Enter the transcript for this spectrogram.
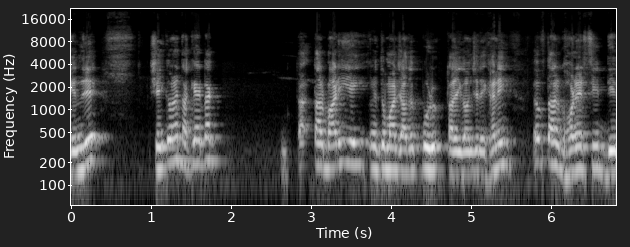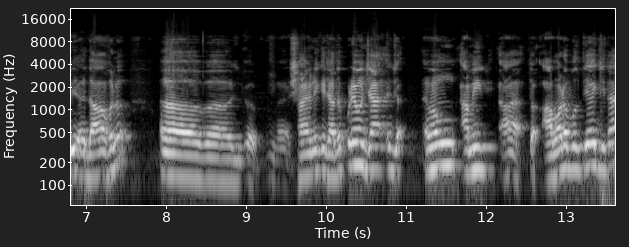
কেন্দ্রে। সেই কারণে তাকে একটা তার বাড়ি এই, তোমার যাদবপুর, টালিগঞ্জের এখানেই তার ঘরের সিট দেওয়া হলো সায়নীকে যাদবপুরে। এবং যা এবং আমি আবারও বলতে চাই যেটা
